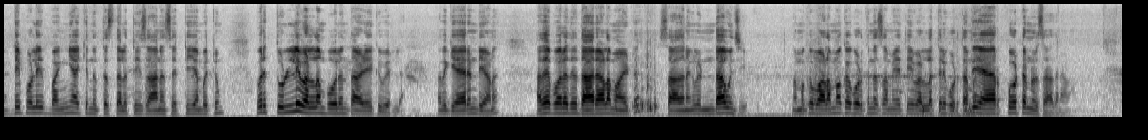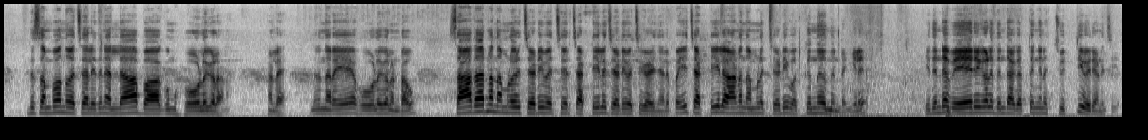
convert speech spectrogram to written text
അടിപൊളി ഭംഗിയാക്കി നിർത്ത സ്ഥലത്ത് ഈ സാധനം സെറ്റ് ചെയ്യാൻ പറ്റും. ഒരു തുള്ളി വെള്ളം പോലും താഴേക്ക് വരില്ല. അത് ഗ്യാരണ്ടിയാണ് അതേപോലെ ഇത് ധാരാളമായിട്ട് സാധനങ്ങൾ ഉണ്ടാവും ചെയ്യും. നമുക്ക് വളമൊക്കെ കൊടുക്കുന്ന സമയത്ത് ഈ വെള്ളത്തിൽ കൊടുത്താൽ ഇത് എയർപോർട്ട് എന്നൊരു സാധനമാണ്. ഇത് സംഭവം എന്ന് വെച്ചാൽ ഇതിന് എല്ലാ ഭാഗവും ഹോളുകളാണ്. അല്ലേ? ഇതിന് നിറയെ ഹോളുകൾ ഉണ്ടാവും. സാധാരണ നമ്മളൊരു ചെടി വെച്ച് ഒരു ചട്ടിയിൽ ചെടി വെച്ച് കഴിഞ്ഞാൽ ഇപ്പോൾ ഈ ചട്ടിയിലാണ് നമ്മൾ ചെടി വെക്കുന്നതെന്നുണ്ടെങ്കിൽ ഇതിന്റെ വേരുകൾ ഇതിന്റെ അകത്ത് ഇങ്ങനെ ചുറ്റി വരികയാണ് ചെയ്യുക.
